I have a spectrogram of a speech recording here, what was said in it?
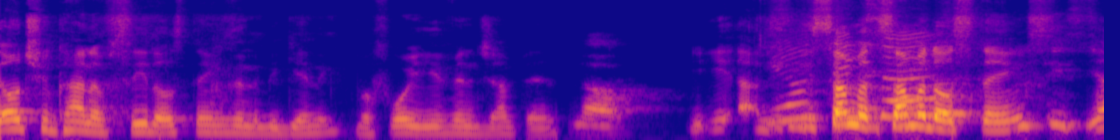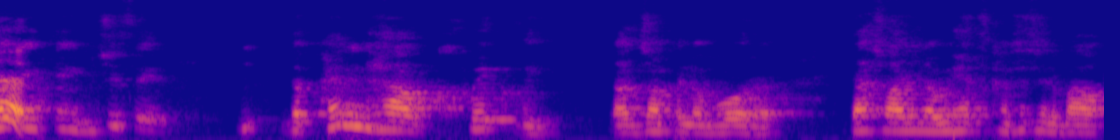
don't you kind of see those things in the beginning before you even jump in? No, Yeah, You some think of some of so? those You things. see Yeah. things, you see, depending how quickly y'all jump in the water. That's why you know we had this conversation about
